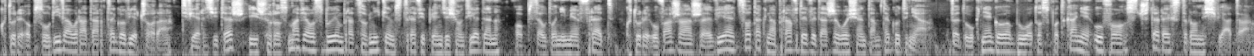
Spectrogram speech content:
który obsługiwał radar tego wieczora. Twierdzi też, iż rozmawiał z byłym pracownikiem strefy 51 o pseudonimie Fred, który uważa, że wie, co tak naprawdę wydarzyło się tamtego dnia. Według niego było to spotkanie UFO z czterech stron świata.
